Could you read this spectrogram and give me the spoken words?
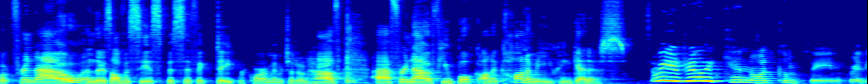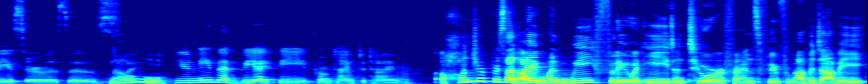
But for now, and there's obviously a specific date requirement, which I don't have, uh, for now, if you book on economy, you can get it. I mean, you really cannot complain for these services. No. Like, you need that VIP from time to time. A hundred percent. I when we flew at Eid and two of our friends flew from Abu Dhabi,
